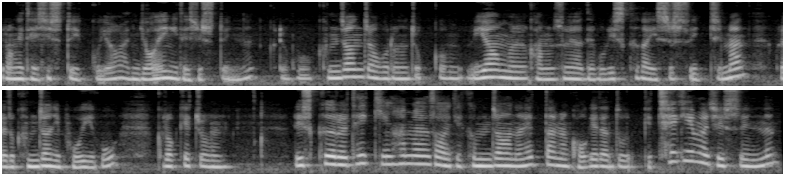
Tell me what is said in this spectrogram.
이런 게 되실 수도 있고요. 아니면 여행이 되실 수도 있는. 그리고 금전적으로는 조금 위험을 감수해야 되고 리스크가 있을 수 있지만 그래도 금전이 보이고 그렇게 좀 리스크를 테이킹 하면서 이렇게 금전을 했다면 거기에 대한 또 책임을 질 수 있는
